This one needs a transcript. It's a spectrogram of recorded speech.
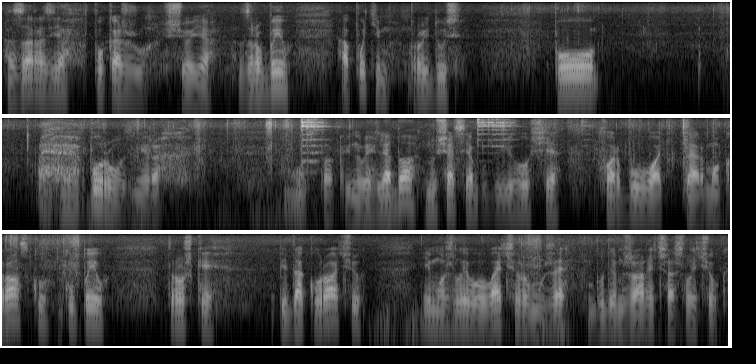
А зараз я покажу, що я зробив, а потім пройдусь по, по розмірах. Ось так він виглядає. Ну, зараз я буду його ще фарбувати термокраску. Купив, трошки підакурачу і, можливо, вечором вже будемо жарити шашличок.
